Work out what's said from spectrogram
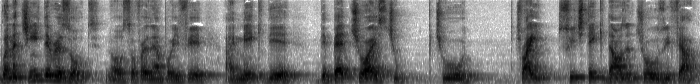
gonna change the result. You No, so for example, if I make the the bad choice to to try switch takedowns and throws with ah, a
